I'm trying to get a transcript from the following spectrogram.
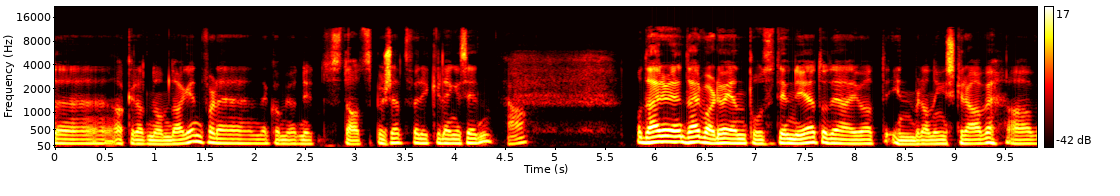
uh, akkurat nå om dagen. For det, det kom jo et nytt statsbudsjett for ikke lenge siden. Ja. Og der, der, var det jo en positiv nyhet, og det er jo at innblandingskravet av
